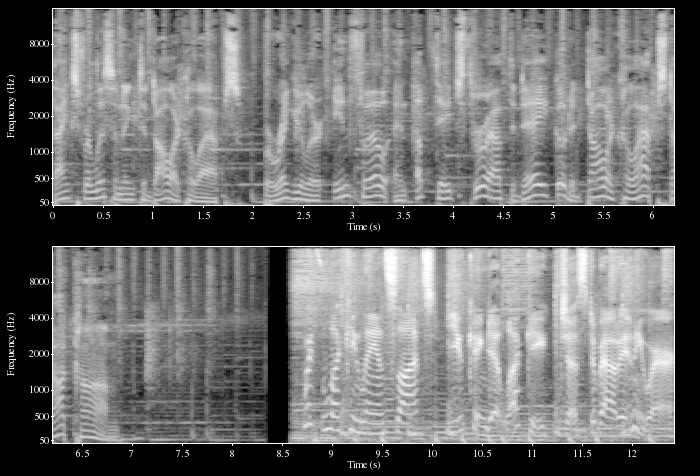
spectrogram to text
Thanks for listening to Dollar Collapse. For regular info and updates throughout the day, go to dollarcollapse.com. With LuckyLand Slots, you can get lucky just about anywhere.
